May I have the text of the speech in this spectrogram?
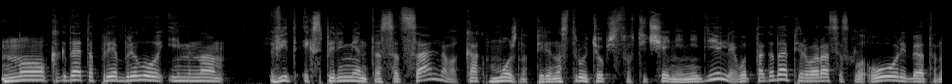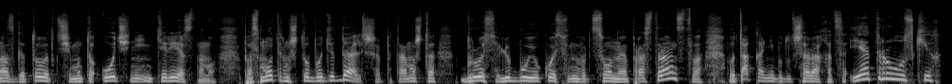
Но когда это приобрело именно вид эксперимента социального, как можно перенастроить общество в течение недели, вот тогда первый раз я сказал, о, ребята, нас готовят к чему-то очень интересному. Посмотрим, что будет дальше. Потому что брось любую кость в информационное пространство, вот так они будут шарахаться. И от русских,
